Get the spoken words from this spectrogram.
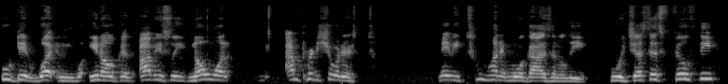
who did what and you know because obviously no one. I'm pretty sure there's maybe 200 more guys in the league who are just as filthy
